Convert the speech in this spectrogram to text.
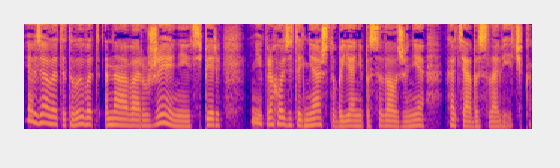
Я взял этот вывод на вооружение, и теперь не проходит и дня, чтобы я не посылал жене хотя бы словечко.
